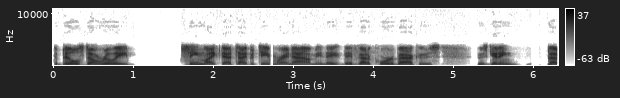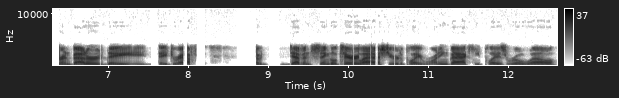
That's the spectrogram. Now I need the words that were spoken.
the Bills don't really seem like that type of team right now. I mean they they've got a quarterback who's who's getting better and better. They they draft you know, Devin Singletary last year to play running back. He plays real well.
